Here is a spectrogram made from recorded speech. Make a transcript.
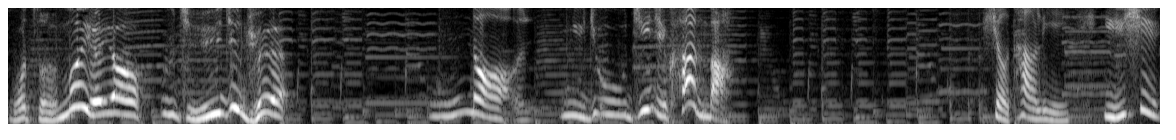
我怎么也要挤进去。那你就挤挤看吧。手套里于是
